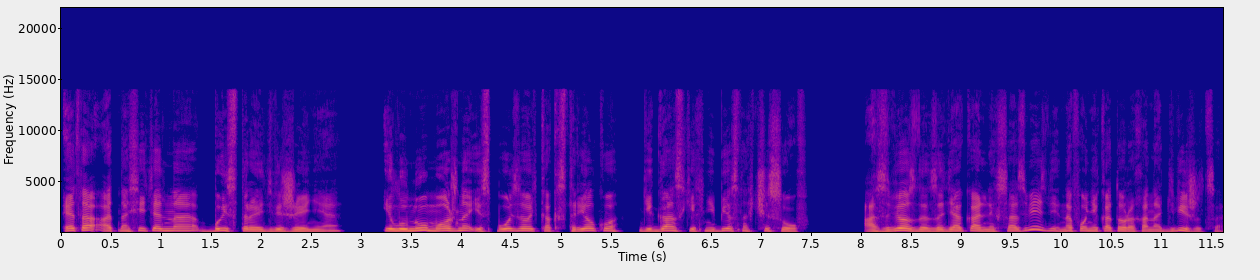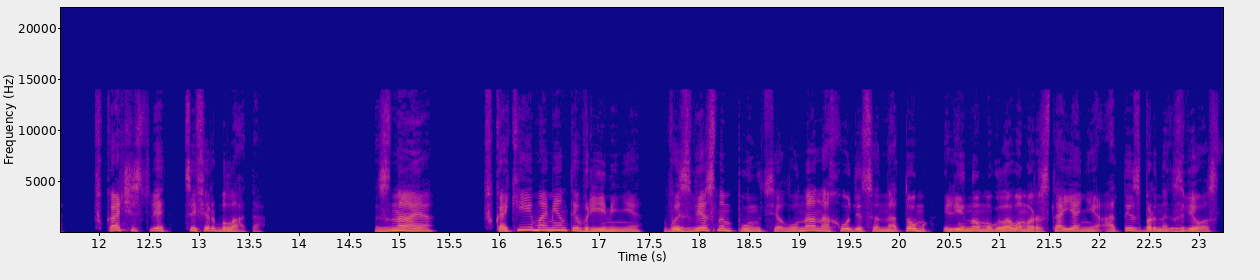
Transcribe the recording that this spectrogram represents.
Это относительно быстрое движение, и Луну можно использовать как стрелку гигантских небесных часов, а звезды зодиакальных созвездий, на фоне которых она движется, в качестве циферблата. Зная, в какие моменты времени в известном пункте Луна находится на том или ином угловом расстоянии от избранных звезд,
